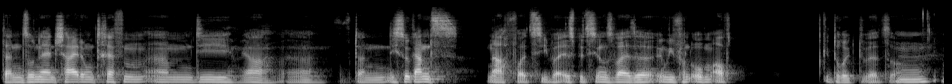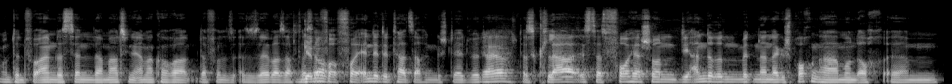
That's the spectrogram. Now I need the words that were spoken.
dann so eine Entscheidung treffen, ähm, die ja äh, dann nicht so ganz nachvollziehbar ist beziehungsweise irgendwie von oben auf gedrückt wird. So. Mhm. Und dann vor allem, dass dann da Martin Ermakora davon also selber sagt, dass genau. er vor vollendete Tatsachen gestellt wird. Ja, ja. Dass klar ist, dass vorher schon die anderen miteinander gesprochen haben und auch ähm,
